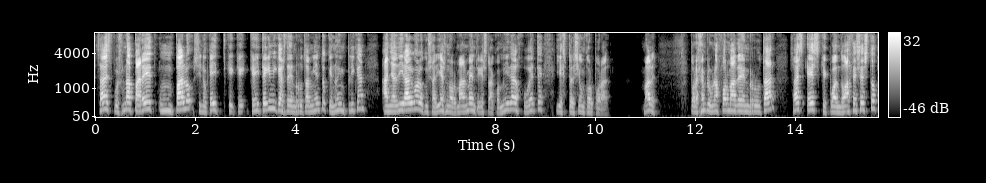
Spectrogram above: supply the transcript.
¿sabes? Pues una pared, un palo, sino que hay, que, que- que hay técnicas de enrutamiento que no implican añadir algo a lo que usarías normalmente, que es la comida, el juguete y expresión corporal, ¿vale? Por ejemplo, una forma de enrutar, ¿sabes? Es que cuando haces esto,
